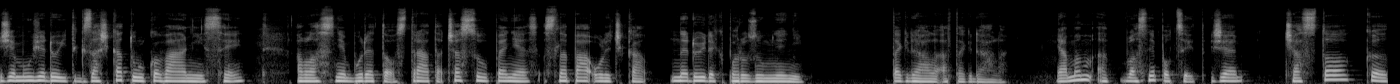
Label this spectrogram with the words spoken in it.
že může dojít k zaškatulkování si a vlastně bude to ztráta času, peněz, slepá ulička, nedojde k porozumění, tak dále a tak dále. Já mám eh, vlastně pocit, že často k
